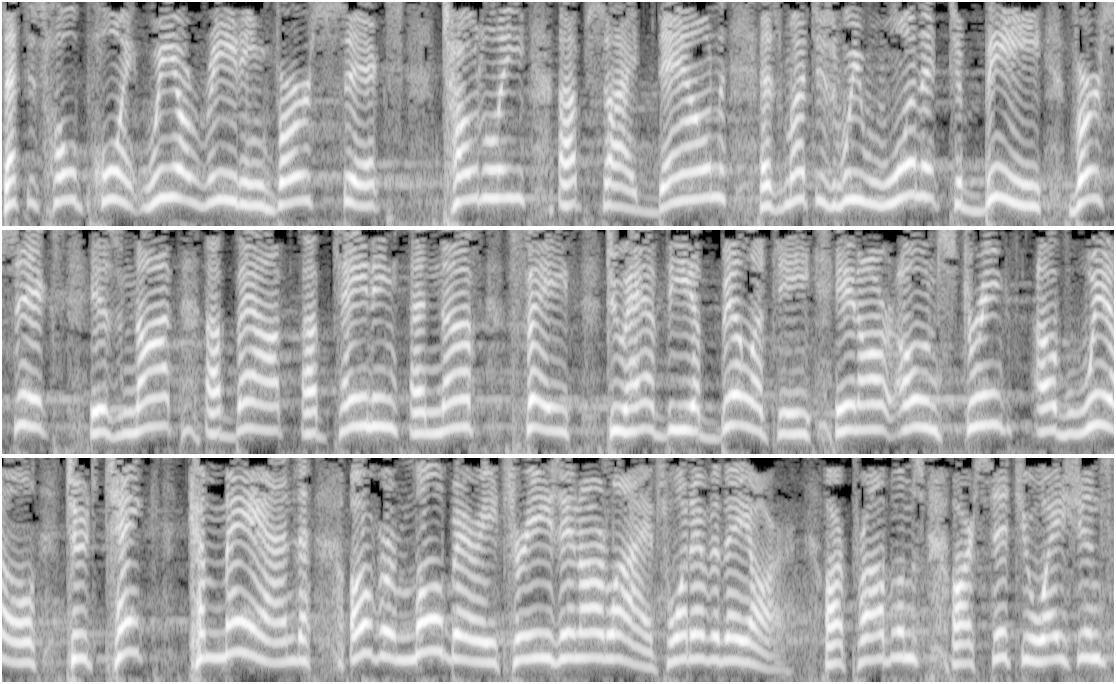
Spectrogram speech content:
That's his whole point. We are reading verse 6 totally upside down. As much as we want it to be, verse 6 is not about obtaining enough faith to have the ability in our own strength of will to take command over mulberry trees in our lives, whatever they are our problems, our situations.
